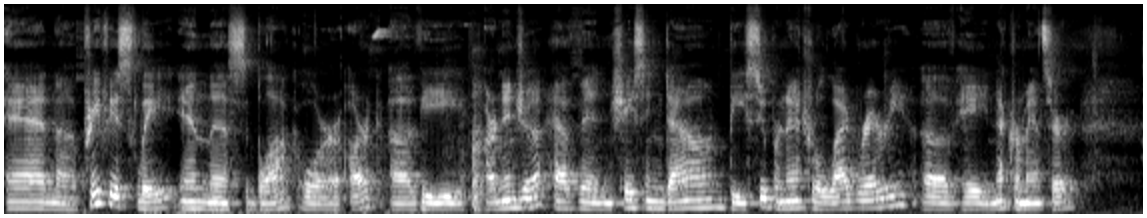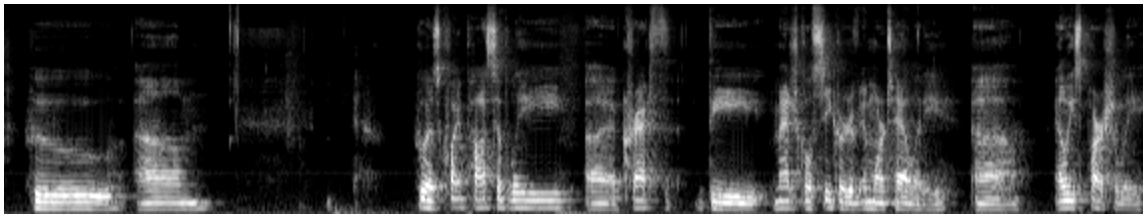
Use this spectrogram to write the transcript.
And uh, previously in this block or arc, uh, the our ninja have been chasing down the supernatural library of a necromancer who um, who has quite possibly uh, cracked the magical secret of immortality. Uh, at least partially.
